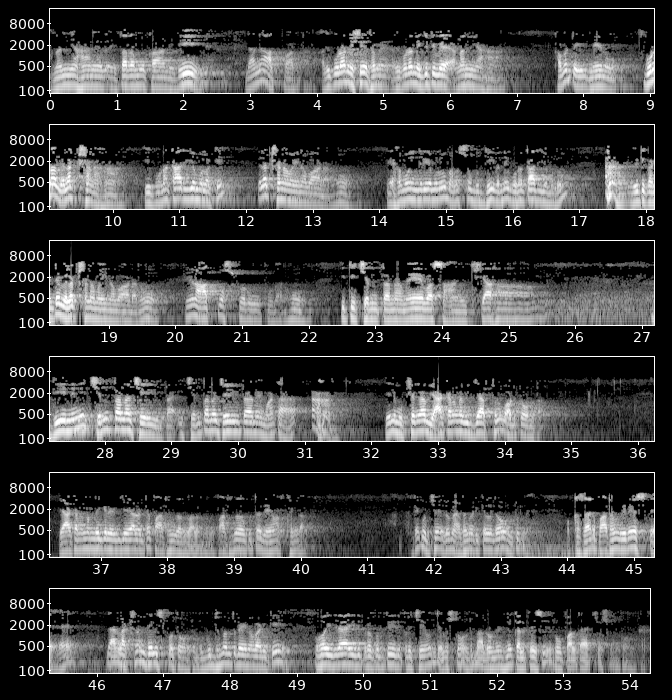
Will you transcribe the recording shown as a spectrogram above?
అనన్య అనేది ఇతరము కానిది దాన్ని ఆత్మ అంటారు. అది కూడా నిషేధమే అది కూడా నెగిటివే అనన్య. కాబట్టి నేను గుణ విలక్షణ. ఈ గుణకార్యములకి విలక్షణమైన వాడను. దేహము ఇంద్రియములు మనస్సు బుద్ధి ఇవన్నీ గుణకార్యములు. వీటికంటే విలక్షణమైన వాడను. నేను ఆత్మస్వరూపుడను. ఇది చింతనమేవ సాంఖ్య. దీనిని చింతన చేయుట. ఈ చింతన చేయుట అనే మాట దీన్ని ముఖ్యంగా వ్యాకరణ విద్యార్థులు వాడుతూ ఉంటారు. వ్యాకరణం దగ్గర ఏం చేయాలంటే పాఠం చదవాలి ముందు పాఠం చదివితే అదేం అర్థం కాదు. అంటే కొంచెం ఏదో మ్యాథమెటికల్గా ఉంటుంది. ఒక్కసారి పాఠం వినేస్తే దాని లక్షణం తెలిసిపోతూ ఉంటుంది. బుద్ధిమంతుడైన వాడికి ఓహో ఇదిరా ఇది ప్రకృతి ఇది ప్రత్యయం తెలుస్తూ ఉంటుంది. ఆ రెండింటినీ కలిపేసి రూపాలు తయారు చేసుకుంటూ ఉంటాడు.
